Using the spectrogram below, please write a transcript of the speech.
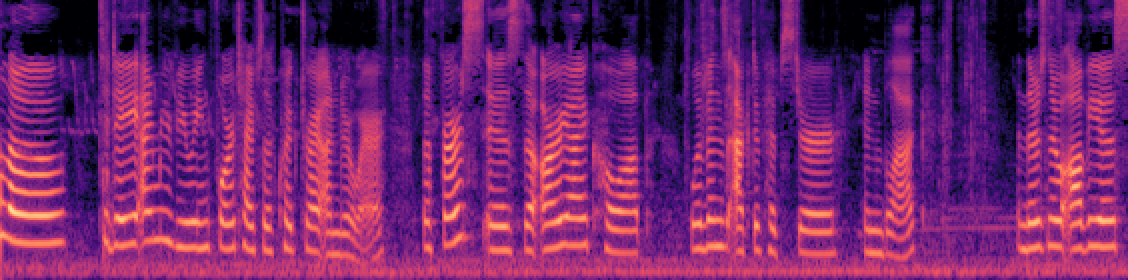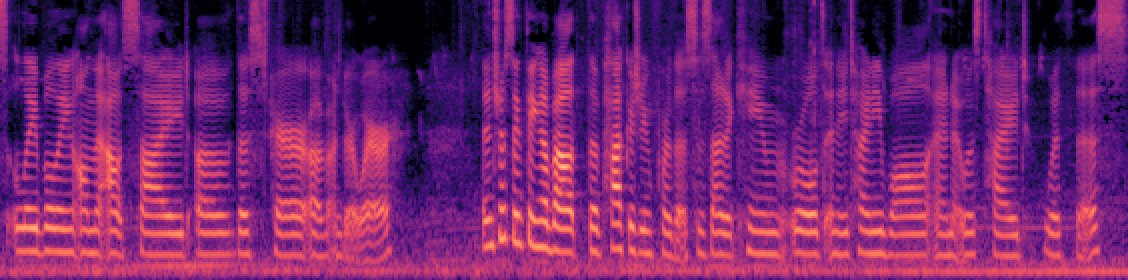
Hello! Today I'm reviewing four types of quick dry underwear. The first is the REI Co-op Women's Active Hipster in black. And there's no obvious labeling on the outside of this pair of underwear. The interesting thing about the packaging for this is that it came rolled in a tiny ball and it was tied with this.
